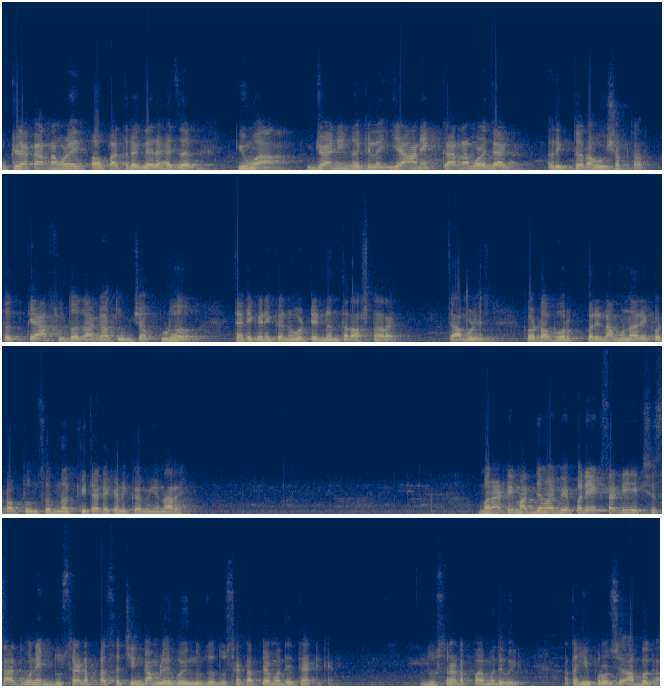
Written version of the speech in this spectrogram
कुठल्या कारणामुळे अपात्र गैरहजर किंवा जॉईनिंग न केलं या अनेक कारणामुळे त्या रिक्त राहू शकतात. तर त्या सुद्धा जागा तुमच्या पुढं त्या ठिकाणी कन्व्हर्टेड नंतर असणार आहे. त्यामुळेच कट ऑफवर परिणाम होणारे कट ऑफ तुमचं नक्की त्या ठिकाणी कमी येणार आहे. मराठी माध्यम पेपर एक साठी एकशे सात गुण एक दुसऱ्या टप्पा सचिन कांबळे होईल तुमचं दुसऱ्या टप्प्यामध्ये त्या ठिकाणी. दुसऱ्या टप्प्यामध्ये होईल. आता ही प्रोसेस हा बघा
